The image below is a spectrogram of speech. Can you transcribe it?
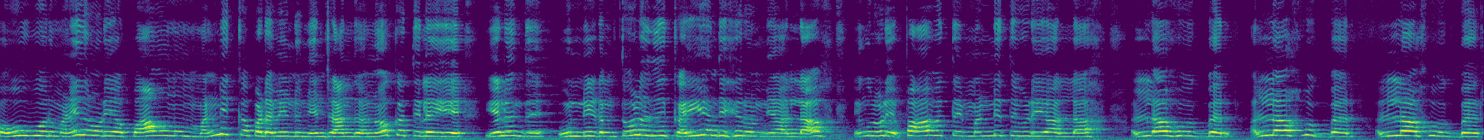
ஒவ்வொரு மனிதனுடைய பாவமும் மன்னிக்கப்பட வேண்டும் என்ற அந்த நோக்கத்திலேயே எழுந்து உன்னிடம் தொழுது கையேந்துகிறோம் யா அல்லாஹ். எங்களுடைய பாவத்தை மன்னித்து விடையா அல்லாஹ். அல்லாஹூ அக்பர் அல்லாஹூ அக்பர் அல்லாஹூ அக்பர்.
